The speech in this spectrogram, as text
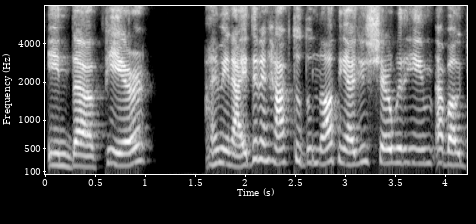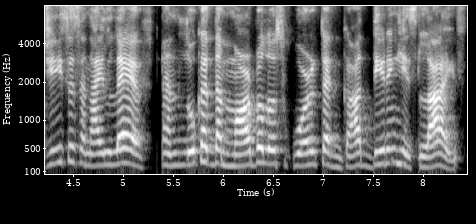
in the pier, I mean, I didn't have to do nothing. I just shared with him about Jesus and I left and look at the marvelous work that God did in his life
